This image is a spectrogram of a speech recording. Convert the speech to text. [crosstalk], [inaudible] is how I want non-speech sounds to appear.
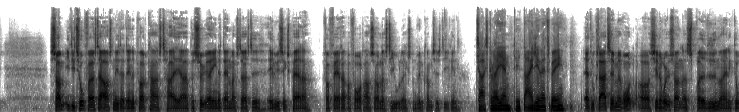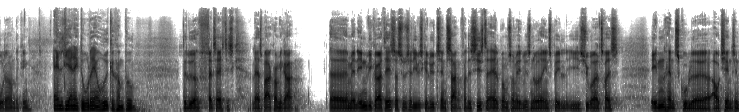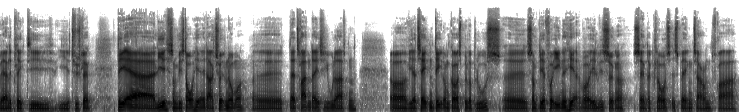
Som i de to første afsnit af denne podcast har jeg besøg af en af Danmarks største Elvis-eksperter, forfatter og foredragsholder Stig Ulriksen. Velkommen til, Stig, igen. Tak skal du have, Jan. Det er dejligt at være tilbage. Er du klar til med rund og generøs hånd at sprede viden og anekdoter om The King? Alle de anekdoter, jeg overhovedet kan komme på. Det lyder fantastisk. Lad os bare komme i gang. Øh, men inden vi gør det, så synes jeg lige, vi skal lytte til en sang fra det sidste album, som Elvis nåede at indspille i 57, inden han skulle øh, aftjene sin værnepligt i, i Tyskland. Det er lige som vi står her i et aktuelt nummer. Øh, der er 13 dage til juleaften, og vi har talt en del om gospel og blues, øh, som bliver forenet her, hvor Elvis synger Santa Claus is Back in Town fra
